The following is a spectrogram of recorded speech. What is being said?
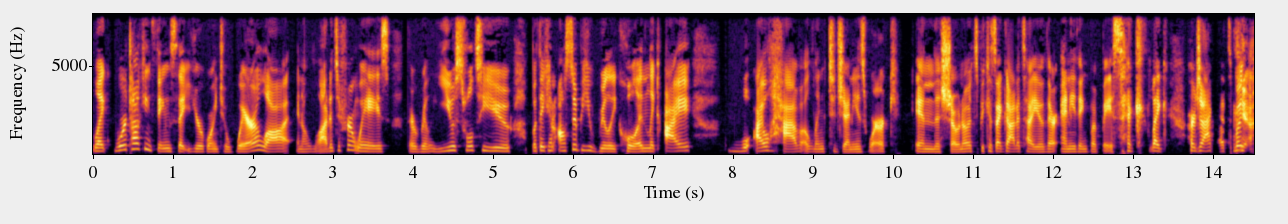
Like we're talking things that you're going to wear a lot in a lot of different ways. They're really useful to you, but they can also be really cool. And like I I will have a link to Jenny's work in the show notes because I got to tell you, they're anything but basic. like her jackets, but yeah.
